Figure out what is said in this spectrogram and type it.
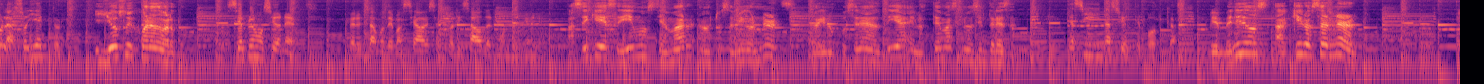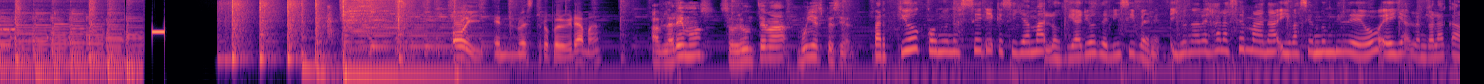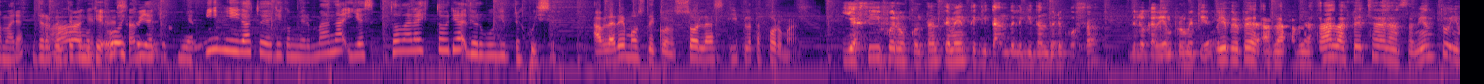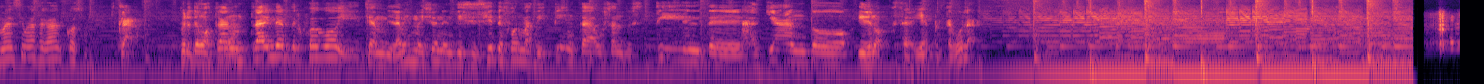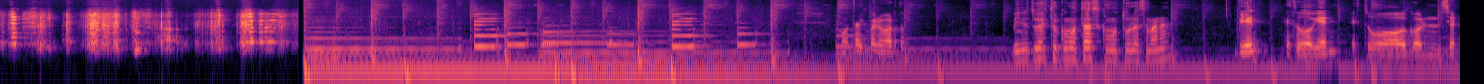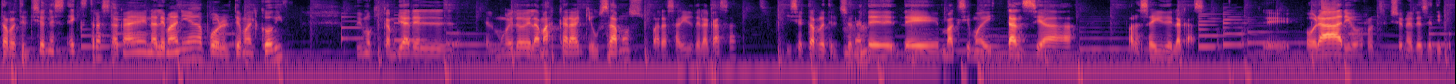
Hola, soy Héctor. Y yo soy Juan Eduardo. Siempre hemos sido nerds, pero estamos demasiado desactualizados del mundo ñoño. Así que decidimos llamar a nuestros amigos nerds para que nos pusieran al día en los temas que nos interesan. Y así nació este podcast. Bienvenidos a Quiero ser nerd. Hoy, en nuestro programa, Hablaremos sobre un tema muy especial. partió con una serie que se llama Los diarios de Lizzie Bennett. Y una vez a la semana iba haciendo un video, ella hablando a la cámara. De repente Ah, como que hoy estoy aquí con mi amiga, estoy aquí con mi hermana. Y es toda la historia de Orgullo y Prejuicio. hablaremos de consolas y plataformas. Y así fueron constantemente quitándole, quitándole cosas de lo que habían prometido. Oye, pero espera, apla- aplazaban la fecha de lanzamiento y más encima sacaban cosas. Claro. Pero te mostraban Ya. un tráiler del juego y hacían la misma edición en 17 formas distintas, usando stealth, hackeando, y de nuevo, se veía espectacular. ¿Cómo estás, Juan Eduardo? Bien, ¿y tú, Héctor, cómo estás? ¿Cómo estuvo la semana? Bien, estuvo bien. Estuvo con ciertas restricciones extras acá en Alemania por el tema del COVID. Tuvimos que cambiar el, el modelo de la máscara que usamos para salir de la casa y ciertas restricciones Ujú. de, de máximo de distancia para salir de la casa. De horarios, restricciones de ese tipo.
